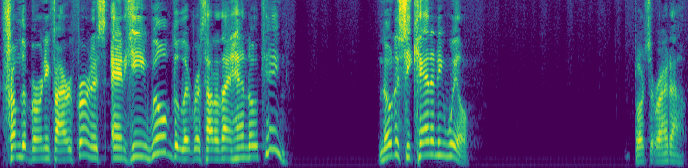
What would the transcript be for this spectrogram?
From the burning fiery furnace, and he will deliver us out of thy hand, O king. Notice he can and he will. Blurts it right out.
